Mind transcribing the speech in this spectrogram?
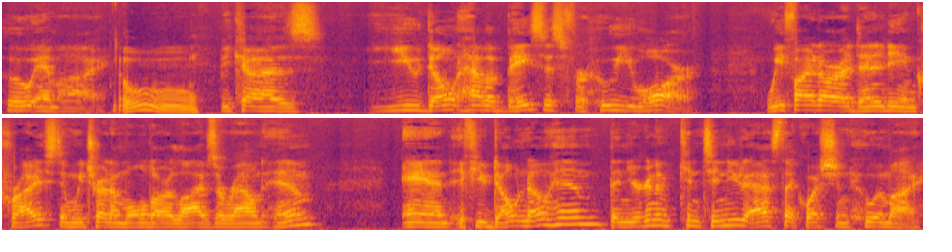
"Who am I?" Ooh, because you don't have a basis for who you are. We find our identity in Christ and we try to mold our lives around Him. And if you don't know Him, then you're going to continue to ask that question Who am I?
